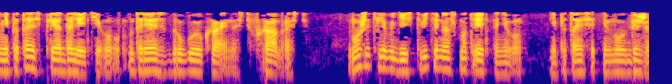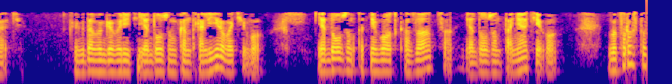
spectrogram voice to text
не пытаясь преодолеть его, ударяясь в другую крайность, в храбрость? Можете ли вы действительно смотреть на него, не пытаясь от него убежать? Когда вы говорите «я должен контролировать его», «я должен от него отказаться», «я должен понять его», вы просто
